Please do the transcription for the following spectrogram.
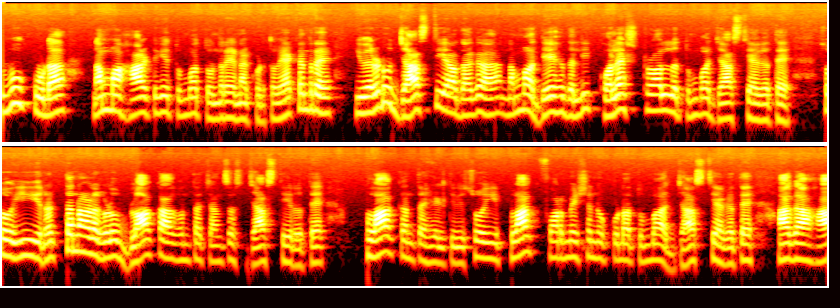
ಇವು ಕೂಡ ನಮ್ಮ ಹಾರ್ಟ್ಗೆ ತುಂಬ ತೊಂದರೆಯನ್ನು ಕೊಡ್ತವೆ. ಯಾಕಂದರೆ ಇವೆರಡೂ ಜಾಸ್ತಿ ಆದಾಗ ನಮ್ಮ ದೇಹದಲ್ಲಿ ಕೊಲೆಸ್ಟ್ರಾಲ್ ತುಂಬ ಜಾಸ್ತಿ ಆಗುತ್ತೆ. ಸೊ ಈ ರಕ್ತನಾಳಗಳು ಬ್ಲಾಕ್ ಆಗುವಂಥ ಚಾನ್ಸಸ್ ಜಾಸ್ತಿ ಇರುತ್ತೆ. ಪ್ಲಾಕ್ ಅಂತ ಹೇಳ್ತೀವಿ. ಸೊ ಈ ಪ್ಲಾಕ್ ಫಾರ್ಮೇಷನ್ನು ಕೂಡ ತುಂಬ ಜಾಸ್ತಿ ಆಗುತ್ತೆ. ಆಗ ಆ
